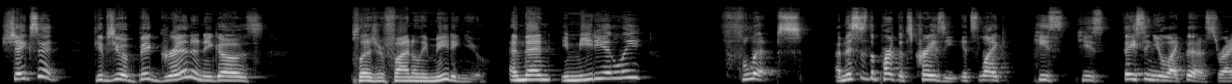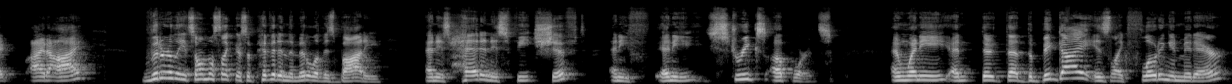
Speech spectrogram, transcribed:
shakes it, gives you a big grin, and he goes, Pleasure finally meeting you. And then immediately, flips. And this is the part that's crazy. It's like he's he's facing you like this, right? Eye to eye. Literally, it's almost like there's a pivot in the middle of his body, and his head and his feet shift, and he and he streaks upwards. And when he and the the, the big guy is like floating in midair,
